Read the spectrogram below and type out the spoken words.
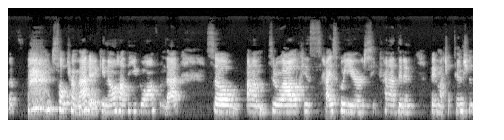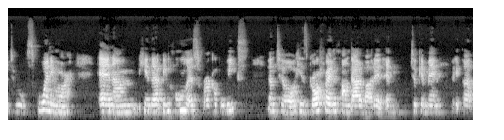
that's so traumatic. You know, how do you go on from that? So um, throughout his high school years, he kind of didn't pay much attention to school anymore, and um, he ended up being homeless for a couple weeks until his girlfriend found out about it and took him in. Uh,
